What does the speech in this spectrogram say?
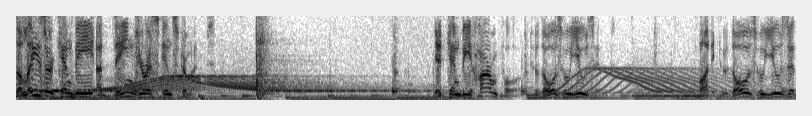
The laser can be a dangerous instrument. It can be harmful to those who use it. But to those who use it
